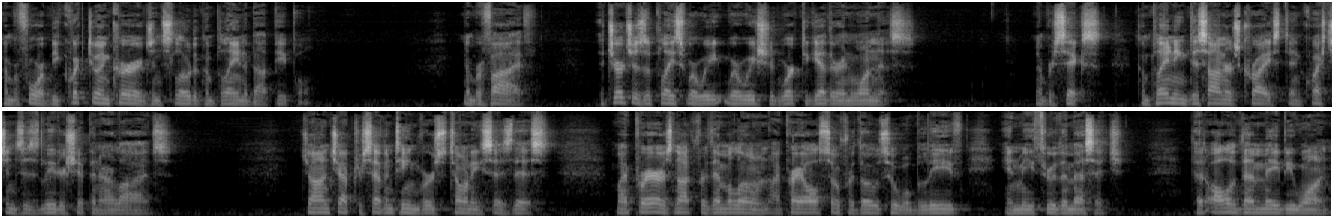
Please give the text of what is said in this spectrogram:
Number four, be quick to encourage and slow to complain about people. Number five, the church is a place where we, where we should work together in oneness. Number six, Complaining dishonors Christ and questions his leadership in our lives. John chapter 17, verse 20 says this My prayer is not for them alone. I pray also for those who will believe in me through the message, that all of them may be one.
